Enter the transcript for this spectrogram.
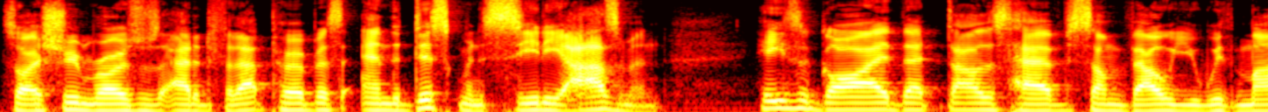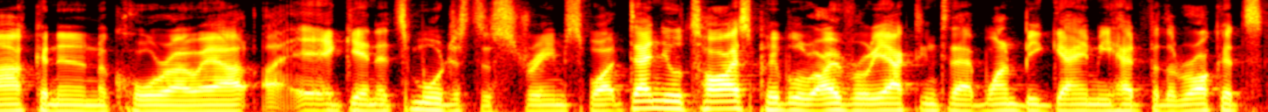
so I assume Rose was added for that purpose. And the Discman, Cedi Osman, He's a guy that does have some value with Markkanen and Okoro out. Uh, again, it's more just a stream spot. Daniel Theis, people are overreacting to that one big game he had for the Rockets.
